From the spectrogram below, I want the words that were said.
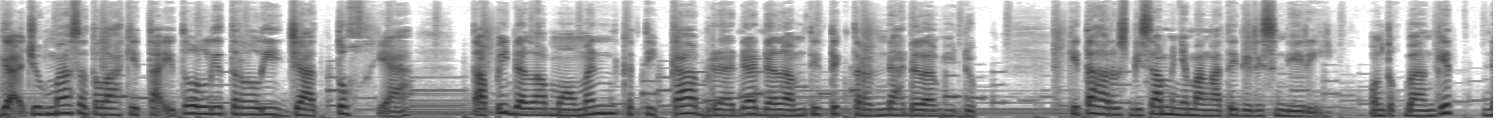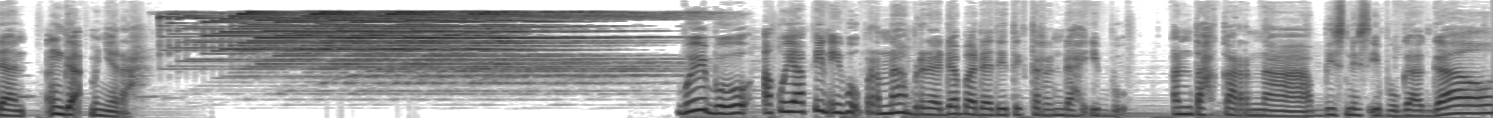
Gak cuma setelah kita itu literally jatuh ya, tapi dalam momen ketika berada dalam titik terendah dalam hidup. Kita harus bisa menyemangati diri sendiri untuk bangkit dan enggak menyerah. Bu Ibu, aku yakin Ibu pernah berada pada titik terendah Ibu. Entah karena bisnis Ibu gagal,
